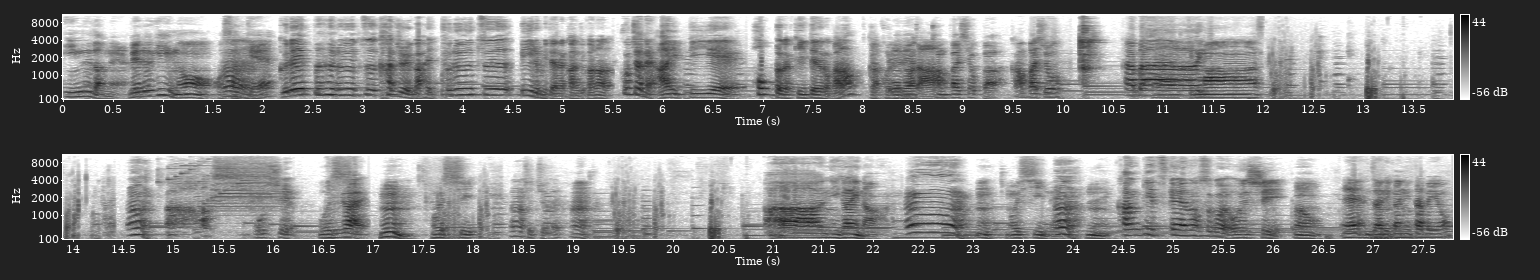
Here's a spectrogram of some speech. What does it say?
犬だね。ベルギーのお酒、うんグレープフルーツ果汁が入って、フルーツビールみたいな感じかな。こっちはね、IPA。ホップが効いてるのかな？これでまた乾杯しようか。乾杯しよう。乾いただき。まーす。あー、美味しい。美味しい。うん、美味しい。うんちょちょだい。うん。あー、苦いな。うん。うん、美味しいね。ううん。柑橘系のすごい美味しい。うん。え、ザリガニ食べよ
